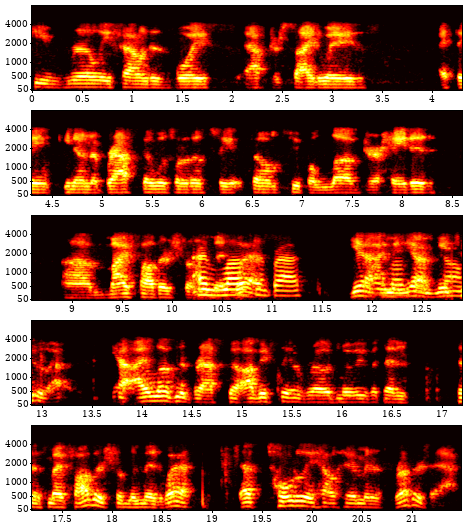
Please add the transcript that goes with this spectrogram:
he really found his voice after Sideways. I think you know Nebraska was one of those films people loved or hated. Um, my father's from I the Midwest. I love Nebraska. Yeah, I I, mean, yeah, me film. too. I, yeah, I love Nebraska. Obviously, a road movie, but then since my father's from the Midwest, that's totally how him and his brothers act.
